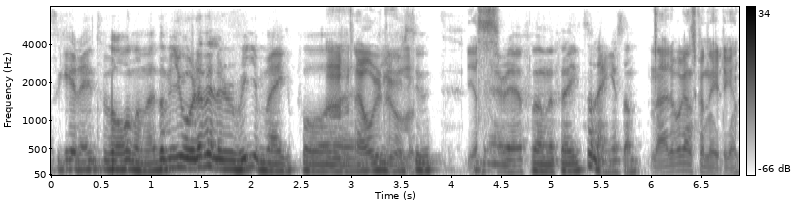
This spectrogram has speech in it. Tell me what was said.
skulle inte förvåna mig. De gjorde väl en remake på mm, ja, uh, Leisure Suit Yes. Det för mig för inte så länge sedan. Nej, det var ganska nyligen.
